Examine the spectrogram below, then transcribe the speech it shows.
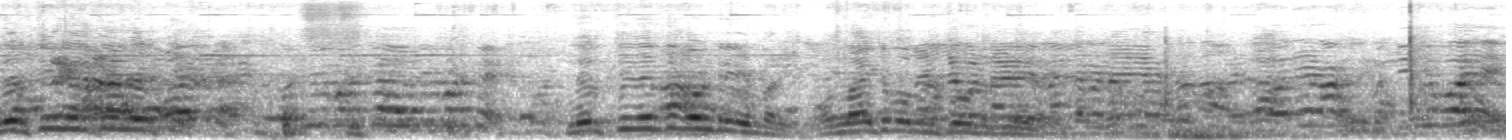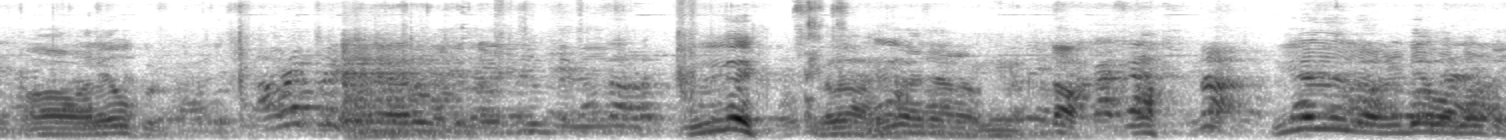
നിർത്തി നിർത്തി നിർത്തി. നിർത്തി നിർത്തി കൊണ്ടിരിക്കും പറയും. ഒന്നായിട്ട് പൊന്നിച്ചു കൊടുക്കുക ആ നോക്ക്. ഇല്ലേ? ഇല്ലല്ലോ റെഡിയാ വന്നോട്ടെ.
